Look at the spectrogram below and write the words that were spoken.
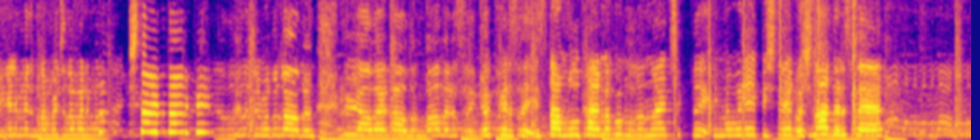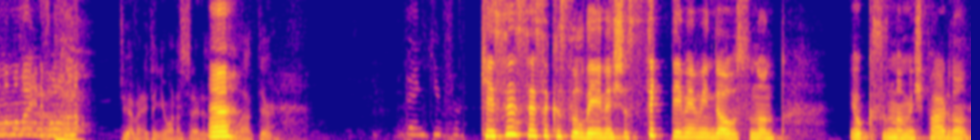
Gelemedin amacına varım. İşte evde arkaya. Acımadın aldın. Rüyalar daldın. Bağlar arası. Gök karısı. İstanbul kaymak okulundan çıktı. İlme var hep işte. Başına darısı. Do you have anything you want to say to the Eh. people out there? Kesin sesi kısıldı yine şu siktiğimin Windows'unun. Yok kısılmamış pardon.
